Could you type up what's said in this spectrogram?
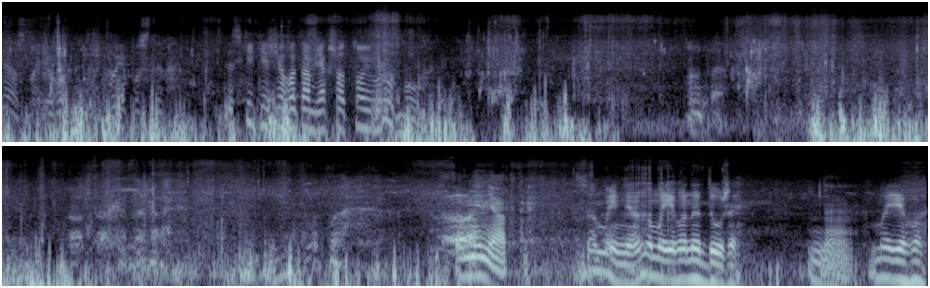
Зараз ми його випустимо. Та скільки ж його там, якщо той в рот був? Саменятка. Саминя, ну ми його не дуже. Да. Ми його.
